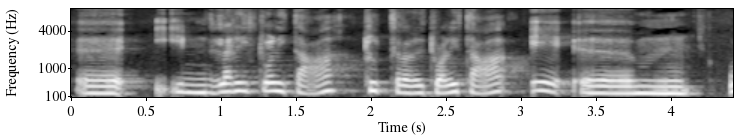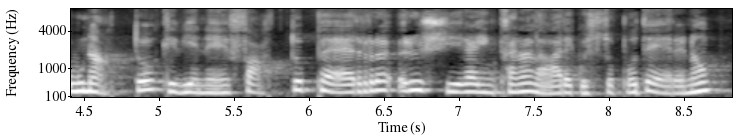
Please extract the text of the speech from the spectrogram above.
eh, la ritualità, tutta la ritualità è ehm, un atto che viene fatto per riuscire a incanalare questo potere, no?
